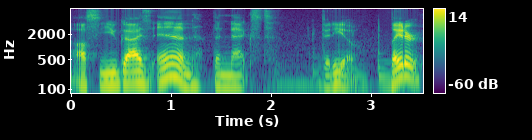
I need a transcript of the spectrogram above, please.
I'll see you guys in the next video. Later.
